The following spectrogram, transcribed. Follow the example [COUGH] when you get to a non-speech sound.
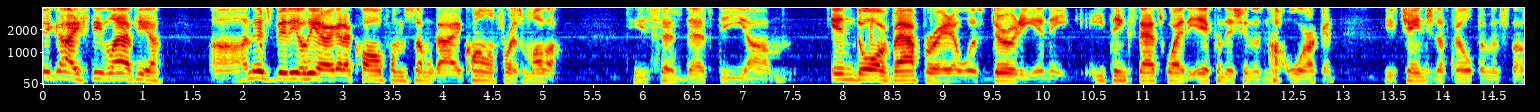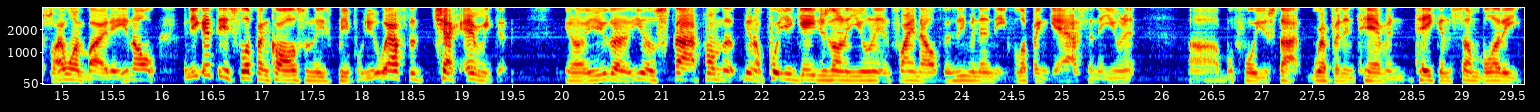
Hey guys, Steve Lab here. Uh, on this video here, I got a call from some guy calling for his mother. He said that the um, indoor evaporator was dirty and he, he thinks that's why the air conditioner is [LAUGHS] not working. He changed the filter and stuff. So I went by there. You know, when you get these flipping calls from these people, you have to check everything. You know, you gotta, you know, start from the, you know, put your gauges on the unit and find out if there's even any flipping gas in the unit uh, before you start ripping and tearing, taking some bloody,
